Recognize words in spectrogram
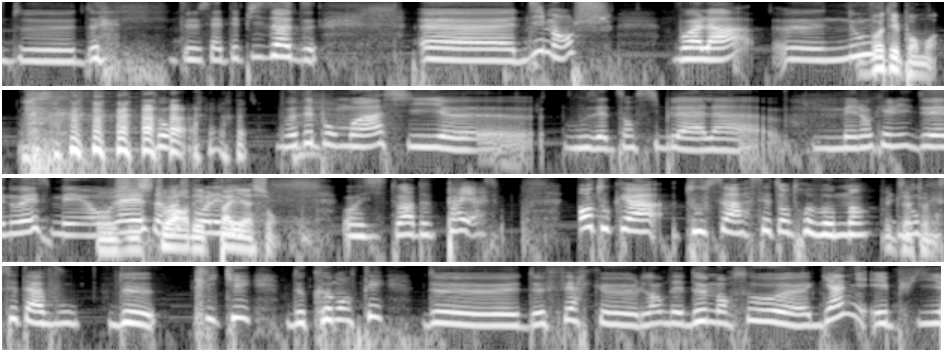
de, de, cet épisode dimanche. Voilà, euh, nous... Votez pour moi. Bon, votez pour moi si euh, vous êtes sensible à la mélancolie de NOS, mais en Aux vrai, ça histoires pour des deux. paillassons. Aux histoires de paillassons. En tout cas, tout ça, c'est entre vos mains. Exactement. Donc c'est à vous de cliquer, de commenter, de, de faire que l'un des deux morceaux euh, gagne. Et puis,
